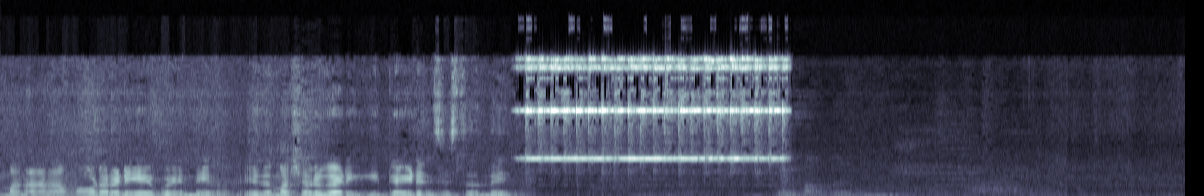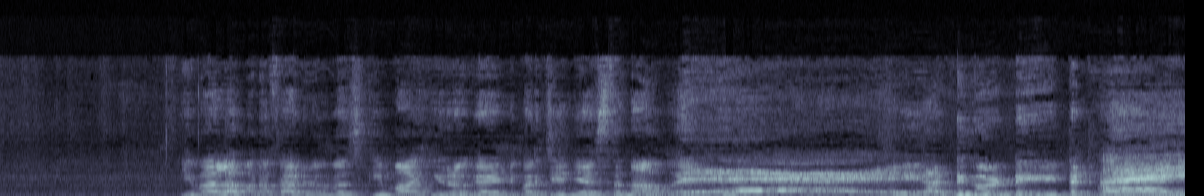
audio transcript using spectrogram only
మా నాన్నమ్మ కూడా రెడీ అయిపోయింది. ఏదో మా షరుగాడికి గైడెన్స్ ఇస్తుంది. ఇవాళ మన ఫ్యామిలీ మెంబర్స్కి మా హీరో గారిని పరిచయం చేస్తున్నాం! అడ్డుకోండి. హాయ్.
